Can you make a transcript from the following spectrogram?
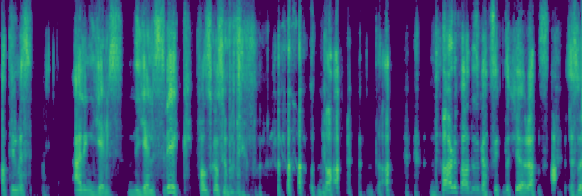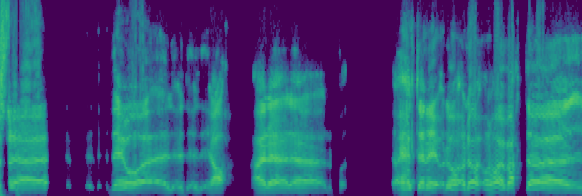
at til og med Erling Gjels, Gjelsvik faktisk skal ha sympati for da, da, da er det faktisk ganske ute å kjøre. Altså. Eh, Det er jo eh, Ja. Nei, det, det Jeg er helt enig. Og det, det, det har jo vært uh,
